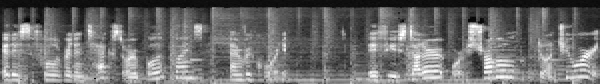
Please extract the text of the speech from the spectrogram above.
it is a full written text or bullet points, and record it. If you stutter or struggle, don't you worry.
